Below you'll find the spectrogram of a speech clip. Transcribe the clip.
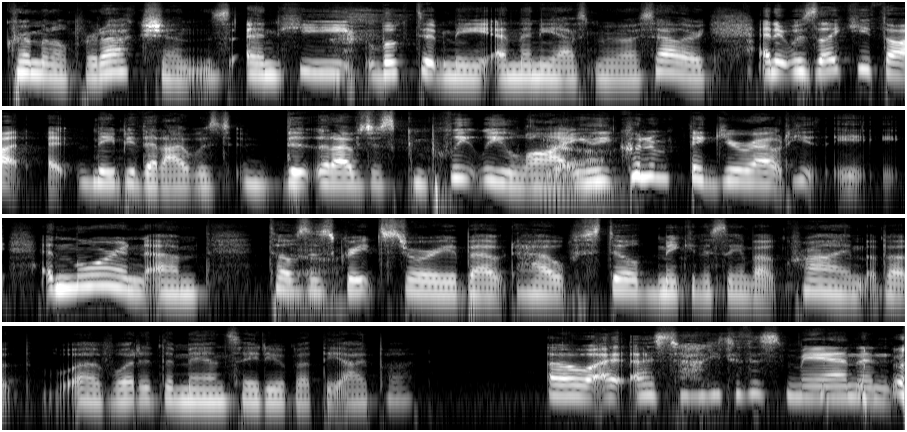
Criminal Productions, and he looked at me, and then he asked me my salary, and it was like he thought uh, maybe that I was that I was just completely lying. Yeah. He couldn't figure out. He, he and Lauren um, tells this great story about how still making this thing about crime. About uh, what did the man say to you about the iPod? Oh, I, I was talking to this man, and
